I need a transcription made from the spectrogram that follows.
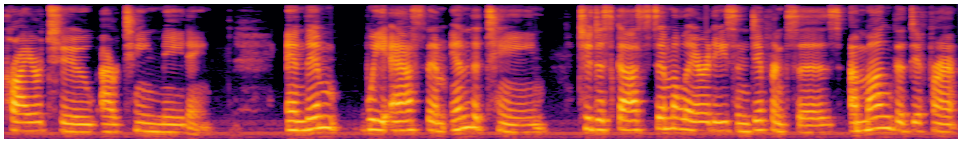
prior to our team meeting and then we ask them in the team to discuss similarities and differences among the different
